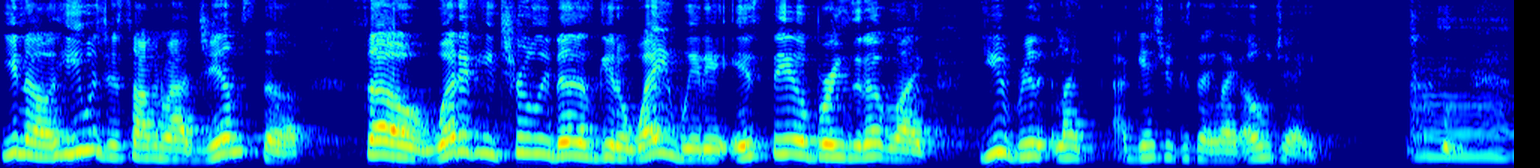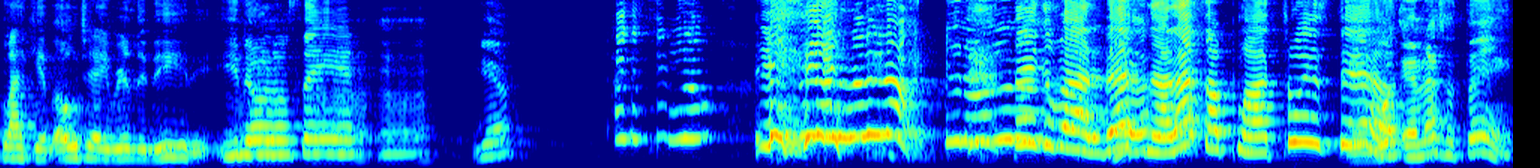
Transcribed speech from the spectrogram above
you know he was just talking about gym stuff. So what if he truly does get away with it? It still brings it up like you really like. I guess you could say like OJ. Mm. like if OJ really did it, you know what I'm saying? yeah. I can, you know, really not. You know, you know. Think about it. That's Yeah. now that's a plot twist there. And, what- and that's the thing.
